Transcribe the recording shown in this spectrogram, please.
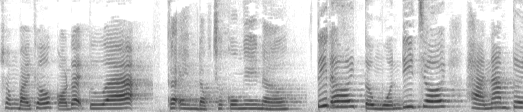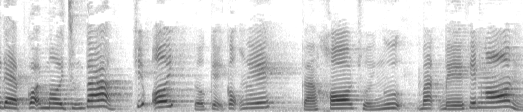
Trong bài thơ có đại từ ạ. Các em đọc cho cô nghe nào. Tít ơi, tớ muốn đi chơi. Hà Nam tươi đẹp gọi mời chúng ta. Chip ơi, tớ kể cậu nghe. Cá kho, chuối ngự, bạn bè khen ngon.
